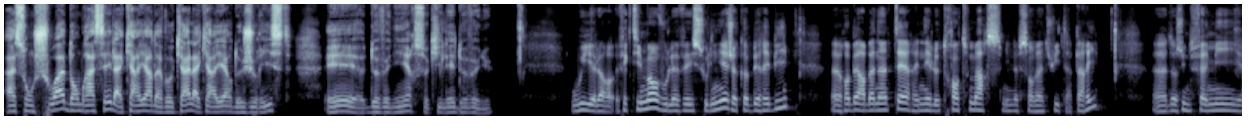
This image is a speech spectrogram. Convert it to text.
à son choix d'embrasser la carrière d'avocat, la carrière de juriste et devenir ce qu'il est devenu? Oui, alors effectivement, vous l'avez souligné, Jacob Bérébi, euh, Robert Badinter est né le 30 mars 1928 à Paris, euh, dans une famille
